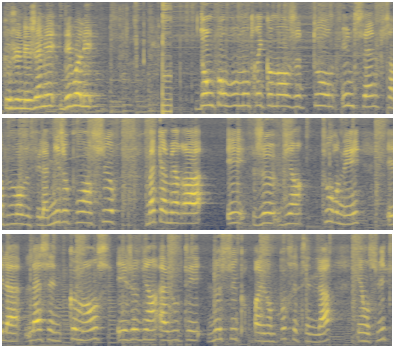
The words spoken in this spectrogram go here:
que je n'ai jamais dévoilé. Donc pour vous montrer comment je tourne une scène, tout simplement je fais la mise au point sur ma caméra et je viens tourner. Et là la scène commence. Et je viens ajouter le sucre par exemple pour cette scène là et ensuite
